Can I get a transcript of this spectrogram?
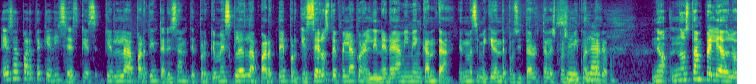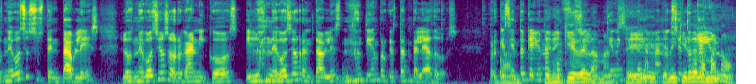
esa parte que dices, que es, que es la parte interesante, porque mezclas la parte, porque Ceros te pelea con el dinero y a mí me encanta. Es más, si me quieren depositar, ahorita les paso mi cuenta. No, no están peleados. Los negocios sustentables, los negocios orgánicos y los negocios rentables no tienen por qué estar peleados. Porque siento que hay una tienen Que ir de la mano. Tienen que ir de la mano. Tienen que ir de la mano.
